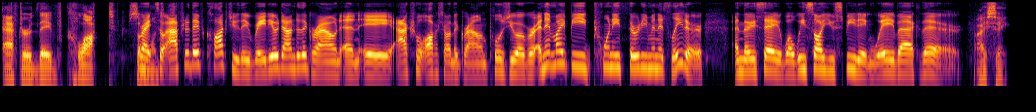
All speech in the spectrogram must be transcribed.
after they've clocked someone? Right. So after they've clocked you, they radio down to the ground and a actual officer on the ground pulls you over and it might be 20, 30 minutes later and they say, "Well, we saw you speeding way back there." I see.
